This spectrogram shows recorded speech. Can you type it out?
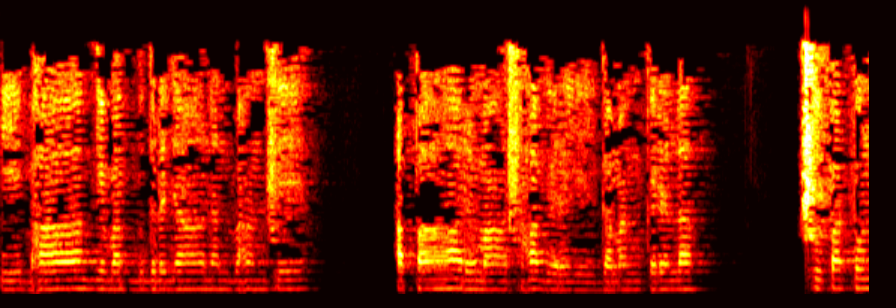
ඒ භාග්‍යවත් බුදුරජාණන් වහන්සේ අපාර මා සාගරයේ ගමන් කරලා සුපතුන්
